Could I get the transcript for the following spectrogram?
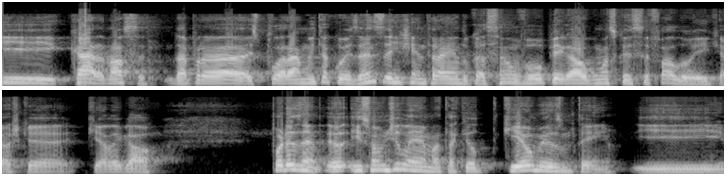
E, cara, nossa, dá para explorar muita coisa. Antes da gente entrar em educação, vou pegar algumas coisas que você falou aí, que eu acho que é, que é legal. Por exemplo, eu, isso é um dilema, tá? Que eu, que eu mesmo tenho. E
